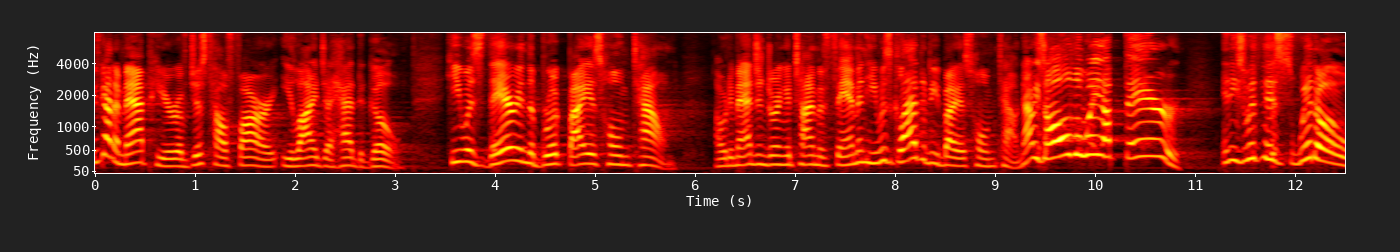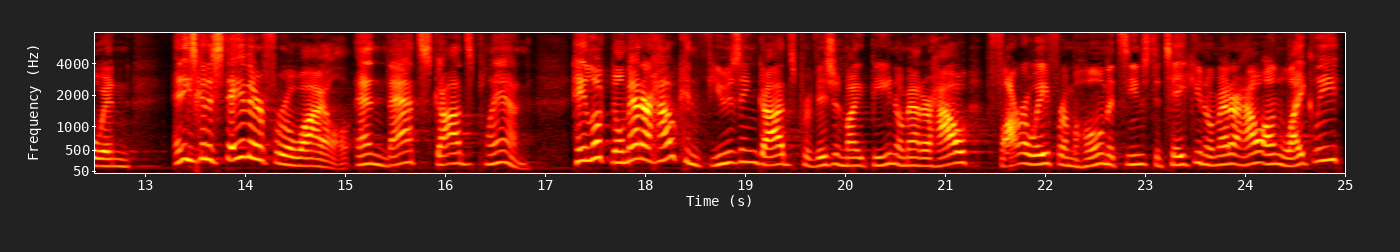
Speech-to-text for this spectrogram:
We've got a map here of just how far Elijah had to go. He was there in the brook by his hometown. I would imagine during a time of famine, he was glad to be by his hometown. Now he's all the way up there, and he's with this widow, and, and he's going to stay there for a while. And that's God's plan. Hey, look, no matter how confusing God's provision might be, no matter how far away from home it seems to take you, no matter how unlikely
